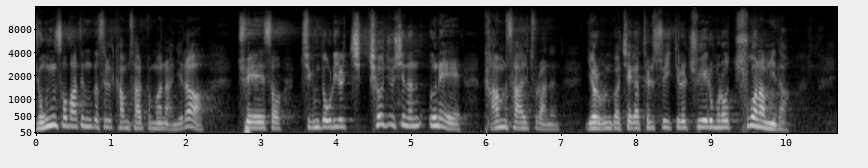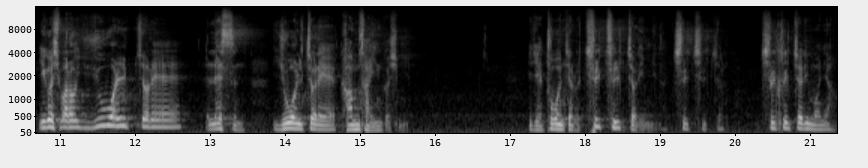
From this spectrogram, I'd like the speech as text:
용서받은 것을 감사할 뿐만 아니라 죄에서 지금도 우리를 지켜주시는 은혜에 감사할 줄 아는 여러분과 제가 될 수 있기를 주의 이름으로 축원합니다. 이것이 바로 6월절의 레슨, 6월절의 감사인 것입니다. 이제 두 번째로 77절입니다. 77절. 77절이 뭐냐?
